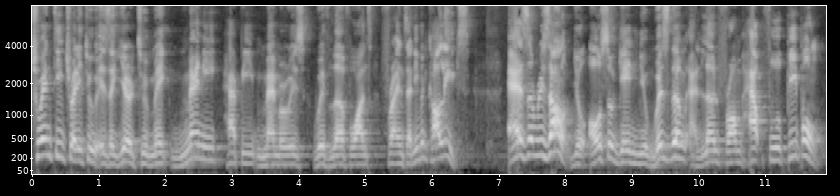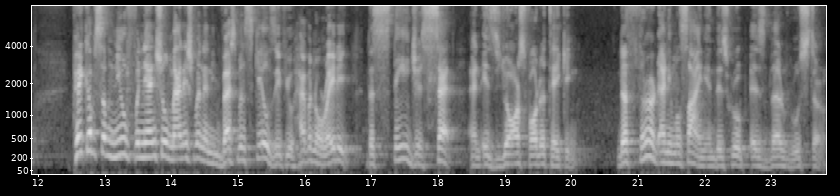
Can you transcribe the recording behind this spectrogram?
2022 is a year to make many happy memories with loved ones, friends, and even colleagues. As a result, you'll also gain new wisdom and learn from helpful people. Pick up some new financial management and investment skills if you haven't already. The stage is set and is yours for the taking. The third animal sign in this group is the rooster.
